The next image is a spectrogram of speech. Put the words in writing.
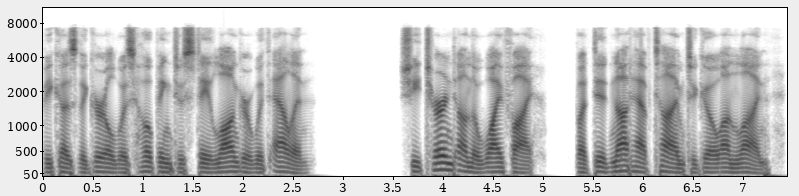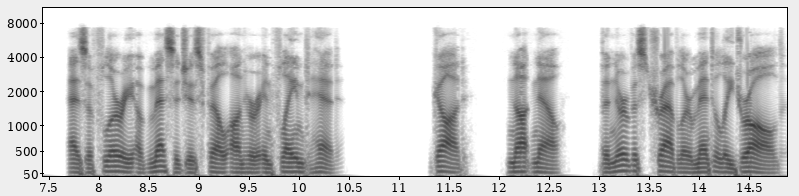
because the girl was hoping to stay longer with Alan. She turned on the Wi-Fi, but did not have time to go online, as a flurry of messages fell on her inflamed head. God, not now, the nervous traveler mentally drawled.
